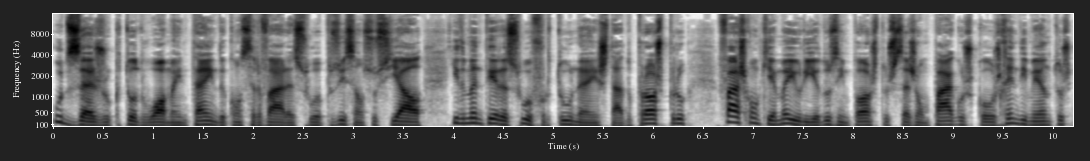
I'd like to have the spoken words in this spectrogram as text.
O desejo que todo homem tem de conservar a sua posição social e de manter a sua fortuna em estado próspero faz com que a maioria dos impostos sejam pagos com os rendimentos,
